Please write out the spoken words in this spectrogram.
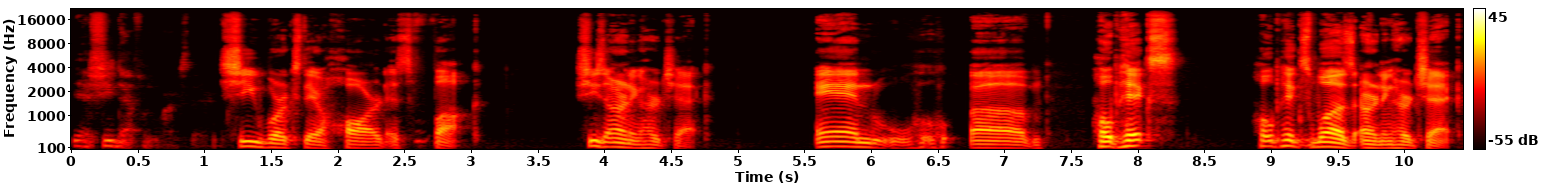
yeah, she definitely works there. She works there hard as fuck. She's earning her check. And um, Hope Hicks. Hope Hicks was earning her check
